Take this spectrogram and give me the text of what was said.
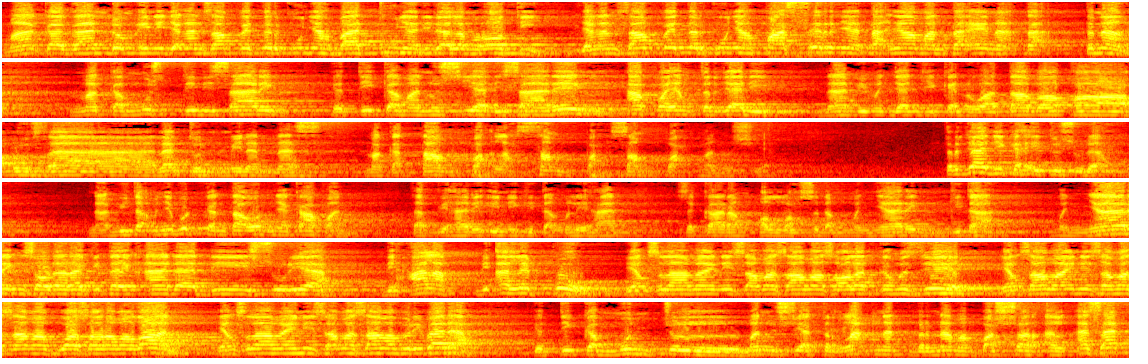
Maka gandum ini jangan sampai terkunyah batunya di dalam roti. Jangan sampai terkunyah pasirnya, tak nyaman, tak enak, tak tenang. Maka mesti disaring. Ketika manusia disaring, apa yang terjadi? Nabi menjanjikan wa tabaqa husalatun minan nas maka tampaklah sampah-sampah manusia. Terjadikah itu sudah? Nabi tak menyebutkan tahunnya kapan, tapi hari ini kita melihat sekarang Allah sedang menyaring kita, menyaring saudara kita yang ada di Suriah, di Halab, di Aleppo yang selama ini sama-sama salat ke masjid, yang sama ini sama-sama puasa Ramadan, yang selama ini sama-sama beribadah. ketika muncul manusia terlaknat bernama Bashar al-Assad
